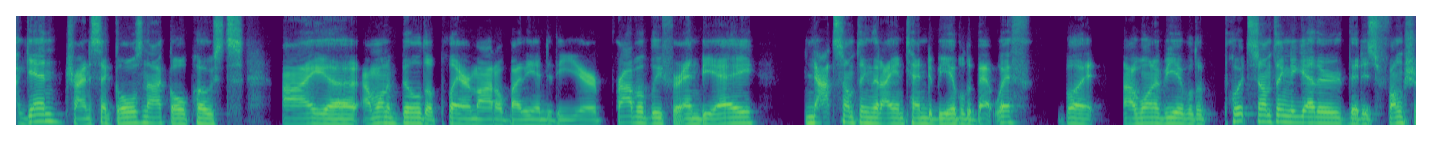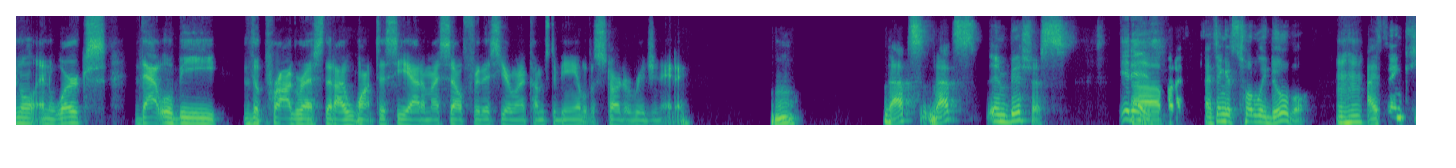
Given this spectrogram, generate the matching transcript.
again trying to set goals, not goalposts. I uh I want to build a player model by the end of the year, probably for NBA. Not something that I intend to be able to bet with, but I want to be able to put something together that is functional and works. That will be the progress that I want to see out of myself for this year when it comes to being able to start originating. Mm. That's that's ambitious. It is. Uh, but I, think it's totally doable. Mhm. I think,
